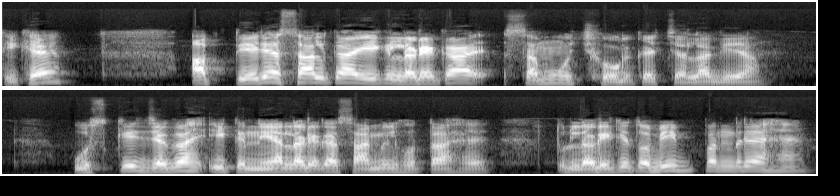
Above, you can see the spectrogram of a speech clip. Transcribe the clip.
ठीक है? अब तेरह साल का एक लड़का समूह छोड़ कर चला गया। उसकी जगह एक नया लड़का शामिल होता है तो लड़के तो अभी भी पंद्रह हैं।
